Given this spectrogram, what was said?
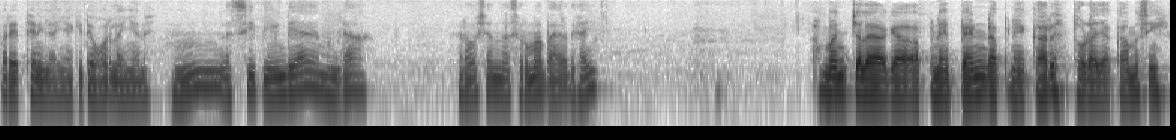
ਪਰ ਇੱਥੇ ਨਹੀਂ ਲਾਈਆਂ ਕਿਤੇ ਹੋਰ ਲਾਈਆਂ ਨੇ। ਹੂੰ ਲੱਸੀ ਪੀਣ ਡਿਆ ਮੁੰਡਾ। ਰੋਸ਼ਨ ਦਾ ਸੁਰਮਾ ਪਾਇਆ ਦਿਖਾਈ। ਅਮਨ ਚਲਾ ਗਿਆ ਆਪਣੇ ਪਿੰਡ ਆਪਣੇ ਘਰ ਥੋੜਾ ਜਿਹਾ ਕੰਮ ਸੀ।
